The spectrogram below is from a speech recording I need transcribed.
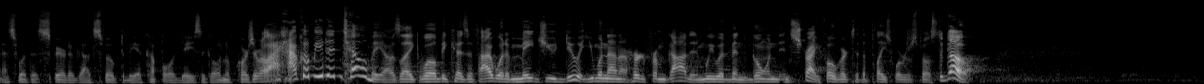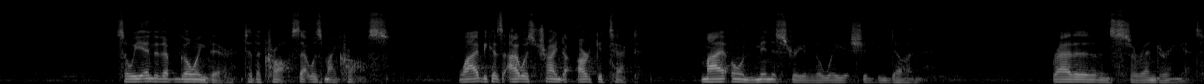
That's what the Spirit of God spoke to me a couple of days ago. And of course, they were like, How come you didn't tell me? I was like, Well, because if I would have made you do it, you would not have heard from God, and we would have been going in strife over to the place where we're supposed to go. So we ended up going there to the cross. That was my cross. Why? Because I was trying to architect my own ministry of the way it should be done rather than surrendering it.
